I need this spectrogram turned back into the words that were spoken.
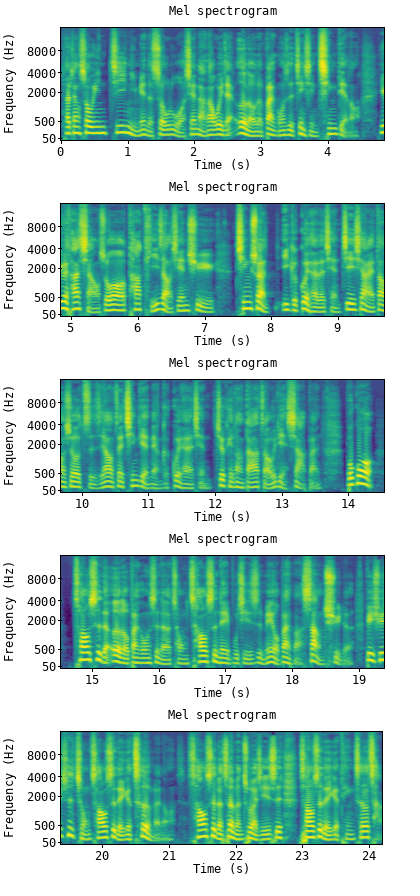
他将收银机里面的收入哦，先拿到位在二楼的办公室进行清点哦，因为他想说他提早先去清算一个柜台的钱，接下来到时候只要再清点两个柜台的钱，就可以让大家早一点下班。不过，超市的二楼办公室呢，从超市内部其实是没有办法上去的，必须是从超市的一个侧门哦。超市的侧门出来其实是超市的一个停车场。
